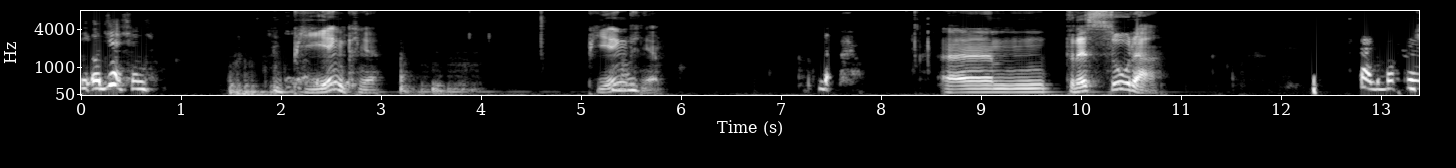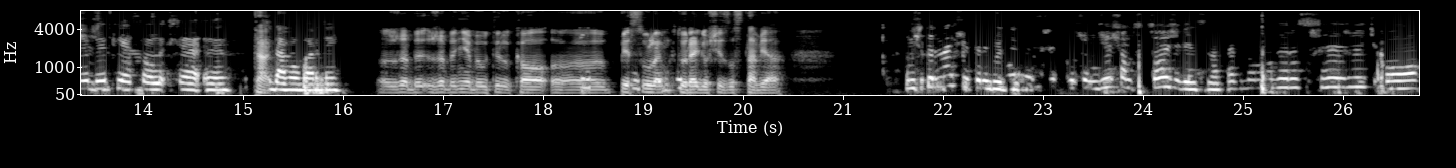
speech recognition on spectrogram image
i o 10. Pięknie. Pięknie. Dobrze. Em, tresura. Tak, bo chcę, żeby piesol się y, Tak, przydawał bardziej. Żeby, żeby nie był tylko e, piesulem, którego się zostawia. Mam 14 terytoriów, 80 coś, więc na pewno mogę rozszerzyć o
